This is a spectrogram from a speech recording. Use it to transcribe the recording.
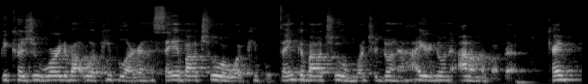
because you're worried about what people are going to say about you or what people think about you and what you're doing and how you're doing it. I don't know about that. Okay.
